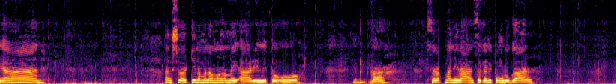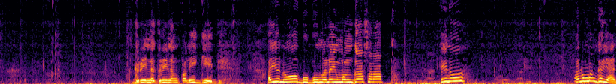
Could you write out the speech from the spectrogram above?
Yan. Ang swerte naman ng mga may-ari nito, oh. Diba? Sarap manirahan sa ganitong lugar. Green na green ang paligid. Ayun, oh. Bubunga na yung mangga. Sarap. Ayun, oh. Anong mangga yan?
